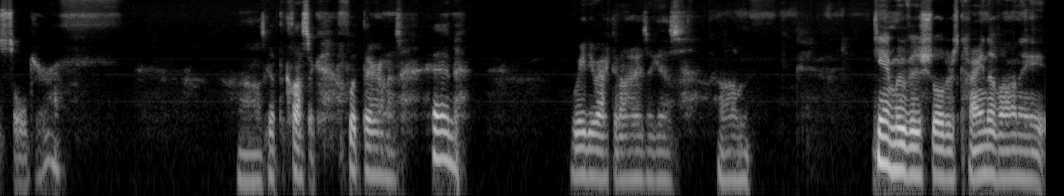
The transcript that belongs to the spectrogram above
soldier. Uh, he's got the classic foot there on his head. Radioactive eyes, I guess. Um, can move his shoulders kind of on a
